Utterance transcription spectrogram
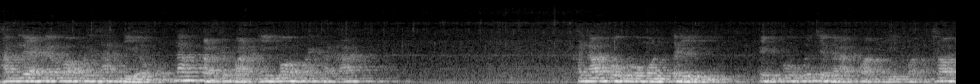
ครั้งแรกแล้วมอบให้ท่านเดียว นับปัจจุบันนี้มอบให้คณะ คณะองค์มนตรี เป็นผู้พิจารณาความดีความชอบ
